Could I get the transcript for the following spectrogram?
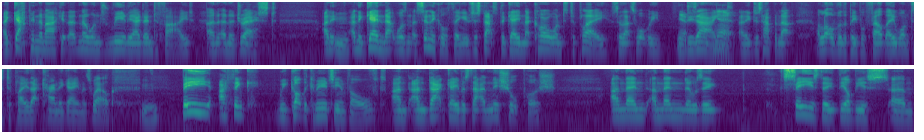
a gap in the market that no one's really identified and, and addressed. And it, and again, that wasn't a cynical thing. It was just that's the game that Cora wanted to play, so that's what we Yeah. designed. Yeah. And it just happened that a lot of other people felt they wanted to play that kind of game as well. B, I think we got the community involved, and, and that gave us that initial push. And then and then there was a C is the the obvious. Um,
